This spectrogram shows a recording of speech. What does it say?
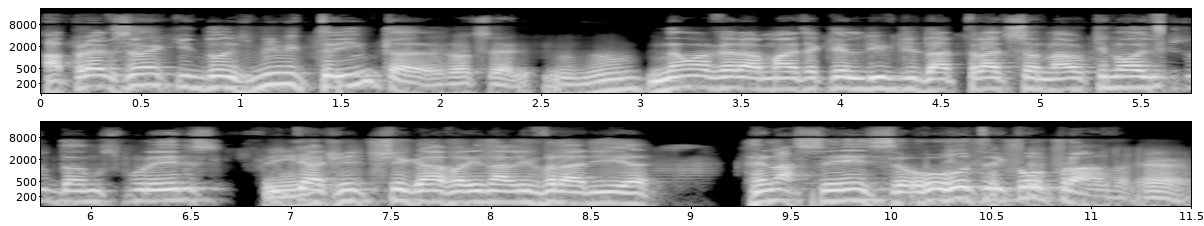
A previsão é que em 2030, Jocélio, uhum. não haverá mais aquele livro idade tradicional que nós estudamos por eles Sim. e que a gente chegava ali na livraria Renascença ou outra e comprava. É.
